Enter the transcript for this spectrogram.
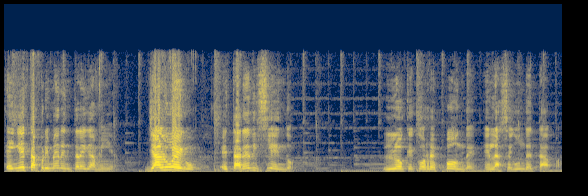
en esta primera entrega mía. Ya luego estaré diciendo lo que corresponde en la segunda etapa.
